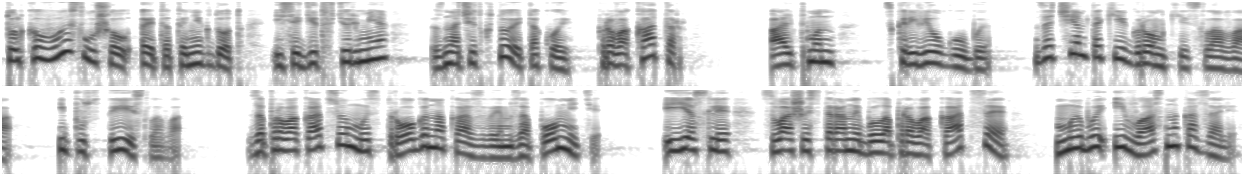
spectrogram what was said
только выслушал этот анекдот и сидит в тюрьме. Значит, кто я такой? Провокатор? Альтман скривил губы. Зачем такие громкие слова и пустые слова? За провокацию мы строго наказываем, запомните. И если с вашей стороны была провокация, мы бы и вас наказали.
